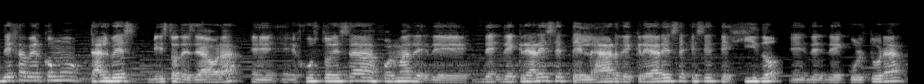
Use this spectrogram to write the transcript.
deja ver cómo tal vez, visto desde ahora, eh, eh, justo esa forma de, de, de, crear ese telar, de crear ese, ese tejido eh, de, cultura,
